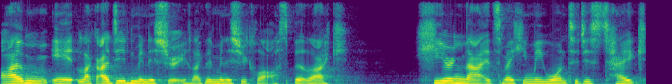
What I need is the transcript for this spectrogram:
I'm in like I did ministry, like the ministry class, but like hearing that it's making me want to just take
